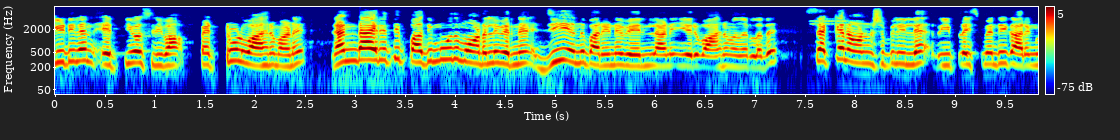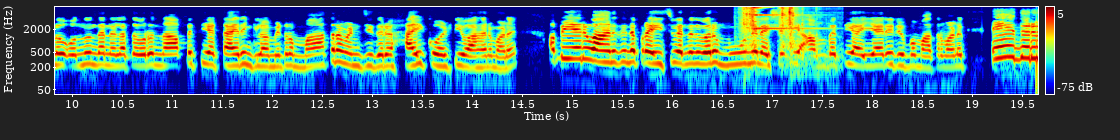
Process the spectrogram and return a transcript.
കിടിലൻ എത്തിയോസ് ലിവ പെട്രോൾ വാഹനമാണ്. രണ്ടായിരത്തി പതിമൂന്ന് മോഡലിൽ വരുന്ന ജി എന്ന് പറയുന്ന പേരിലാണ് ഈ ഒരു വാഹനം വന്നിട്ടുള്ളത്. സെക്കൻഡ് ഓണർഷിപ്പിലില്ല റീപ്ലേസ്മെന്റ് കാര്യങ്ങൾ ഒന്നും തന്നെ അല്ലാത്ത വെറും നാൽപ്പത്തി എട്ടായിരം കിലോമീറ്റർ മാത്രം റൺ ചെയ്ത ഒരു ഹൈ ക്വാളിറ്റി വാഹനമാണ്. അപ്പൊ ഈ ഒരു വാഹനത്തിന്റെ പ്രൈസ് വരുന്നത് വെറും മൂന്ന് ലക്ഷത്തി അമ്പത്തി അയ്യായിരം രൂപ മാത്രമാണ്. ഏതൊരു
